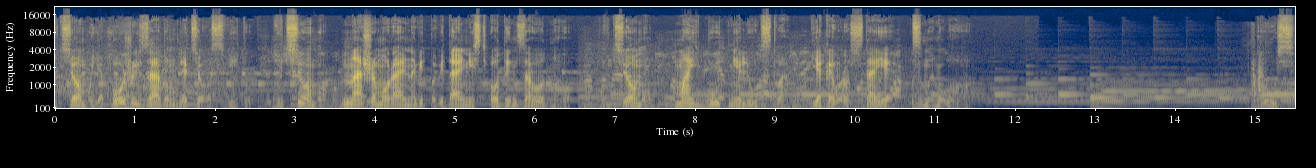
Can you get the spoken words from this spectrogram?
В цьому є Божий задум для цього світу. В цьому наша моральна відповідальність один за одного. В цьому майбутнє людства, яке виростає з минулого. Русь,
